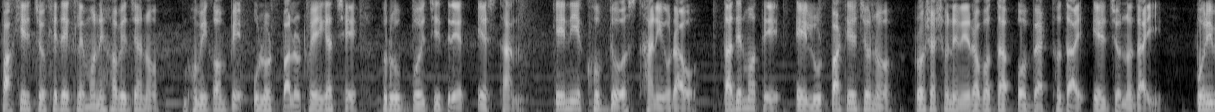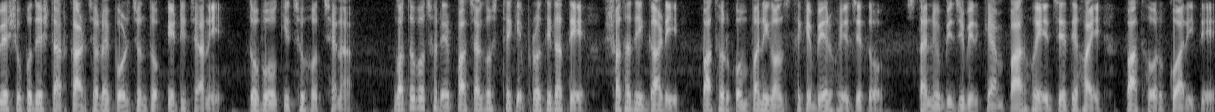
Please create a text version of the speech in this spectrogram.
পাখির চোখে দেখলে মনে হবে যেন ভূমিকম্পে উলট পালট হয়ে গেছে রূপ বৈচিত্র্যের স্থান। এ নিয়ে ক্ষুব্ধ স্থানীয়রাও। তাদের মতে, এই লুটপাটের জন্য প্রশাসনের নিরবতা ও ব্যর্থতায় এর জন্য দায়ী। পরিবেশ উপদেষ্টার কার্যালয় পর্যন্ত এটি জানে, তবুও কিছু হচ্ছে না। গত বছরের পাঁচ আগস্ট থেকে প্রতি রাতে শতাধিক গাড়ি পাথর কোম্পানিগঞ্জ থেকে বের হয়ে যেত। স্থানীয় বিজিবির ক্যাম্প পার হয়ে যেতে হয় পাথর কোয়ারিতে।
